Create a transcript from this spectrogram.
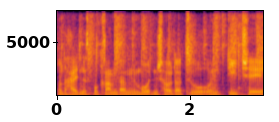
unterhaltenes Programm, dann eine Modenschau dazu und DJ.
